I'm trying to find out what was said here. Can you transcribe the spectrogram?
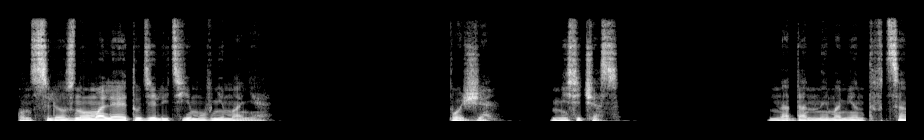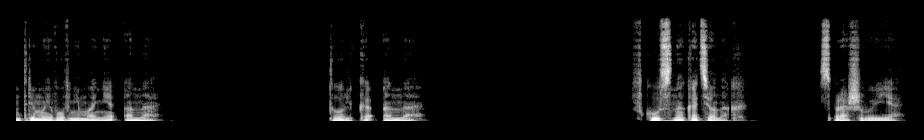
Он слезно умоляет уделить ему внимание. Позже. Не сейчас. На данный момент в центре моего внимания она. Только она. «Вкусно, котенок?» — спрашиваю я.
